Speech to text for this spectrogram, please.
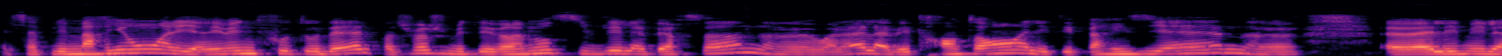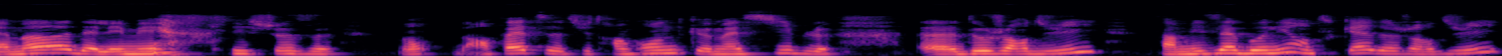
elle s'appelait Marion. Il y avait même une photo d'elle. Enfin, tu vois, je m'étais vraiment ciblé la personne. Euh, voilà, elle avait 30 ans, elle était parisienne, euh, elle aimait la mode, elle aimait les choses. Bon, bah, en fait, tu te rends compte que ma cible d'aujourd'hui, enfin mes abonnés en tout cas d'aujourd'hui,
